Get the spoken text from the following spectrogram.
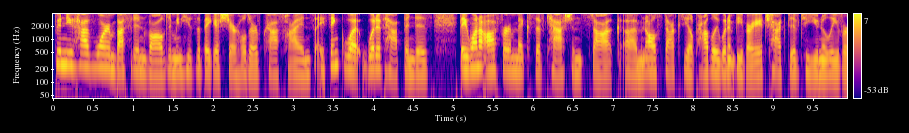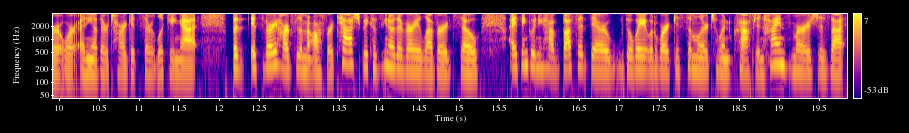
when you have Warren Buffett involved, I mean, he's the biggest shareholder of Kraft Heinz. I think what would have happened is they want to offer a mix of cash and stock. Um, an all stock deal probably wouldn't be very attractive to Unilever or any other targets they're looking at. But it's very hard for them to offer cash because, you know, they're very levered. So I think when you have Buffett there, the way it would work is similar to when Kraft and Heinz merged, is that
